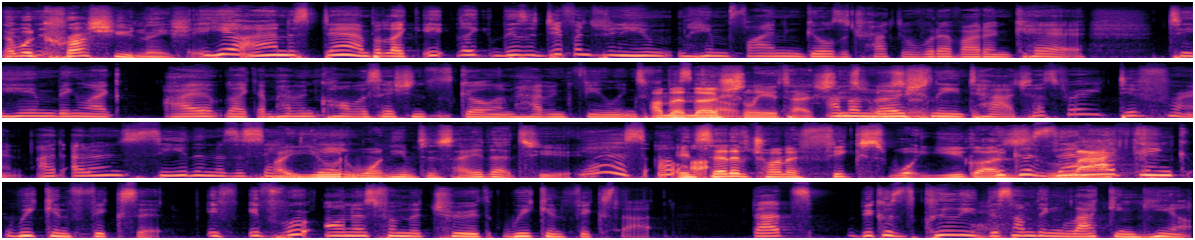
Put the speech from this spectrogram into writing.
that would crush you, Nisha. Yeah, I understand, but like, it, like, there's a difference between him him finding girls attractive, whatever. I don't care. To him being like, I like, I'm having conversations with this girl and I'm having feelings. For I'm this girl. emotionally attached to I'm this person. emotionally attached. That's very different. I, I don't see them as the same But thing. you would want him to say that to you. yes, oh, Instead oh. of trying to fix what you guys because then lack. I think we can fix it. If if we're honest from the truth, we can fix that. That's because clearly there's something lacking here.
